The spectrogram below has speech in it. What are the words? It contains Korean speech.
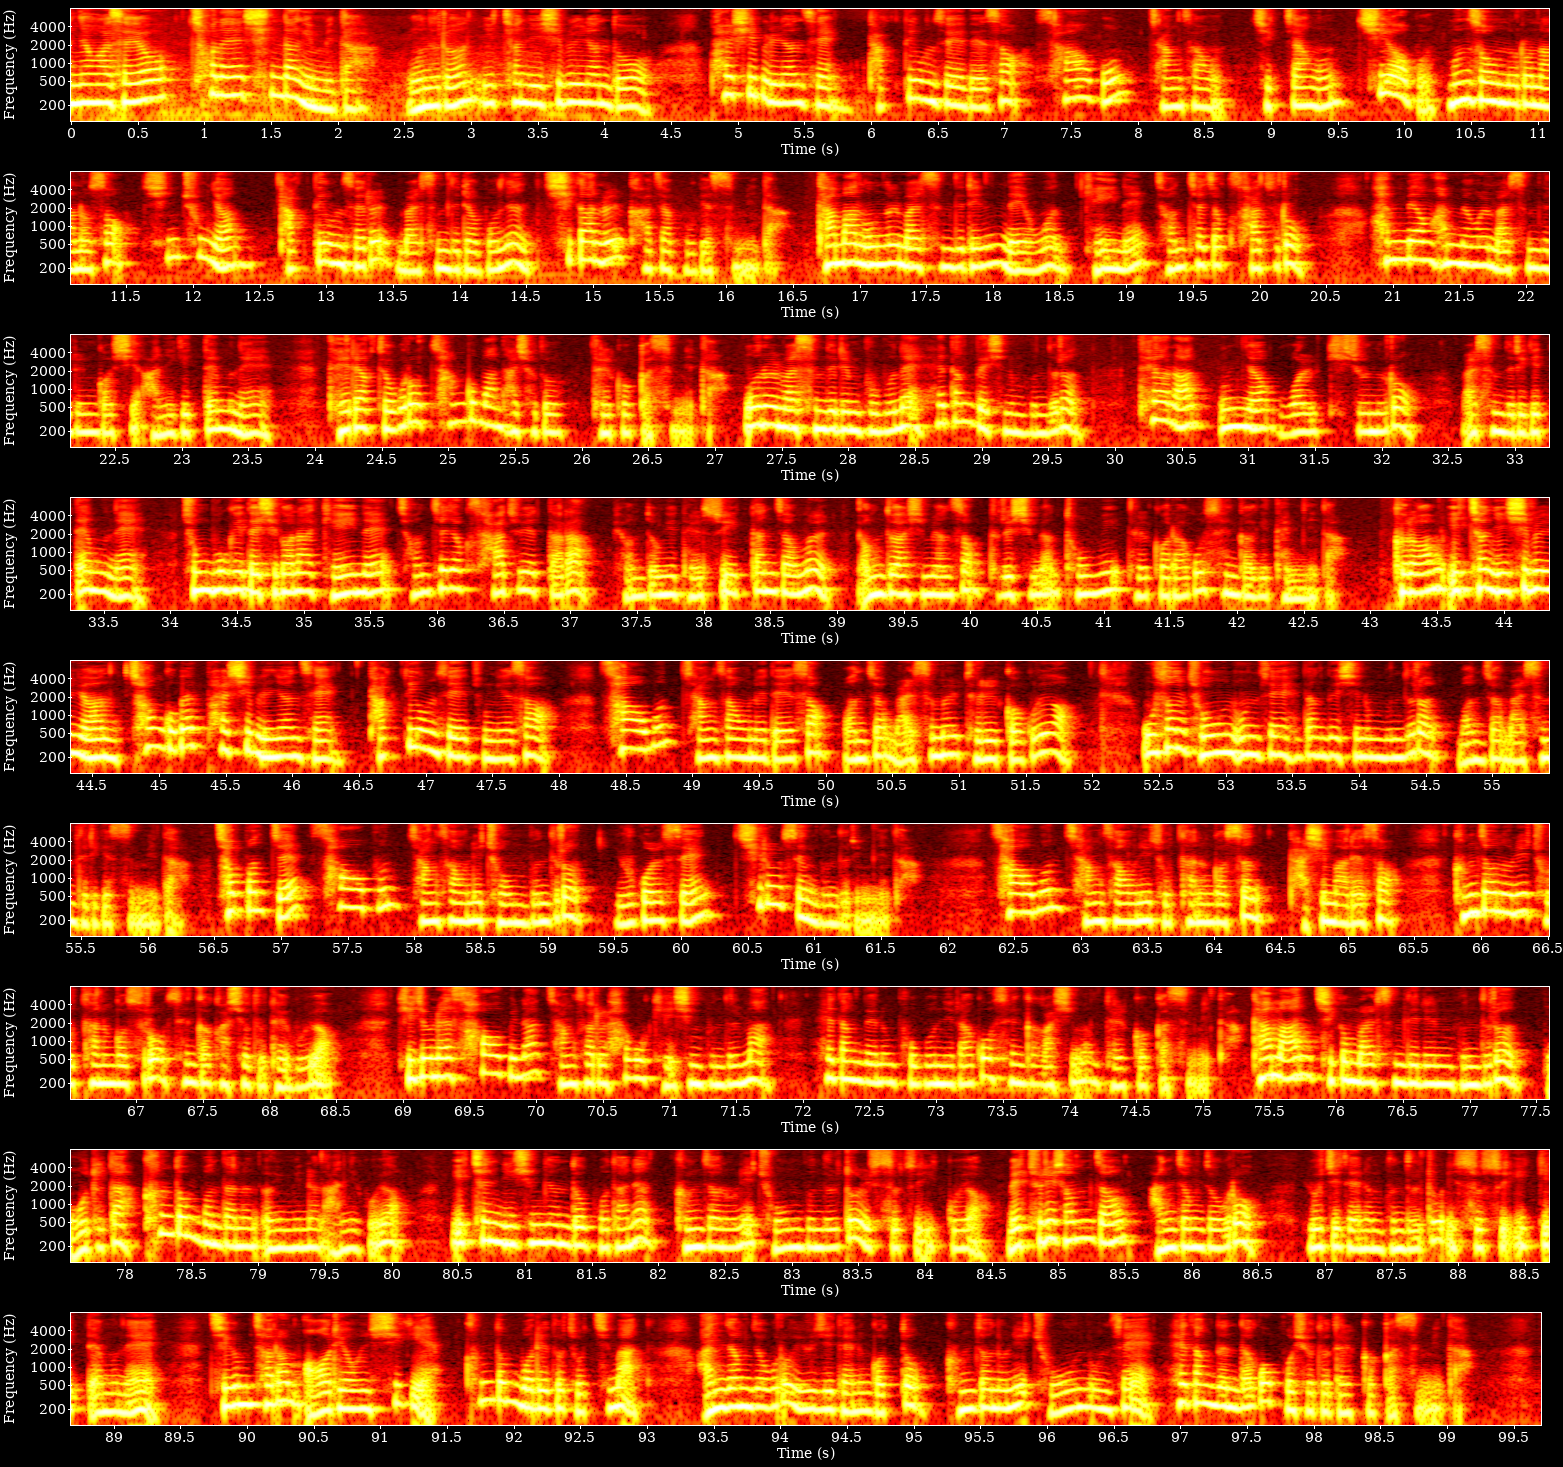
안녕하세요. 천의 신당입니다. 오늘은 2021년도 81년생 닭띠 운세에 대해서 사업운, 장사운, 직장운, 취업운, 문서운으로 나눠서 신축년 닭띠 운세를 말씀드려보는 시간을 가져보겠습니다. 다만 오늘 말씀드리는 내용은 개인의 전체적 사주로 한 명한 명을 말씀드리는 것이 아니기 때문에 대략적으로 참고만 하셔도 될 것 같습니다. 오늘 말씀드린 부분에 해당되시는 분들은 태어난 음력 월 기준으로 말씀드리기 때문에 중복이 되시거나 개인의 전체적 사주에 따라 변동이 될 수 있다는 점을 염두하시면서 들으시면 도움이 될 거라고 생각이 됩니다. 그럼 2021년 1981년생 닭띠 운세 중에서 사업운, 장사운에 대해서 먼저 말씀을 드릴 거고요. 우선 좋은 운세에 해당되시는 분들은 먼저 말씀드리겠습니다. 첫 번째, 사업운, 장사운이 좋은 분들은 6월생, 7월생 분들입니다. 사업운, 장사운이 좋다는 것은 다시 말해서 금전운이 좋다는 것으로 생각하셔도 되고요. 기존에 사업이나 장사를 하고 계신 분들만 해당되는 부분이라고 생각하시면 될 것 같습니다. 다만 지금 말씀드리는 분들은 모두 다 큰 돈 번다는 의미는 아니고요. 2020년도보다는 금전운이 좋은 분들도 있을 수 있고요. 매출이 점점 안정적으로 유지되는 분들도 있을 수 있기 때문에 지금처럼 어려운 시기에 큰돈벌이도 좋지만 안정적으로 유지되는 것도 금전운이 좋은 운세에 해당된다고 보셔도 될 것 같습니다.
